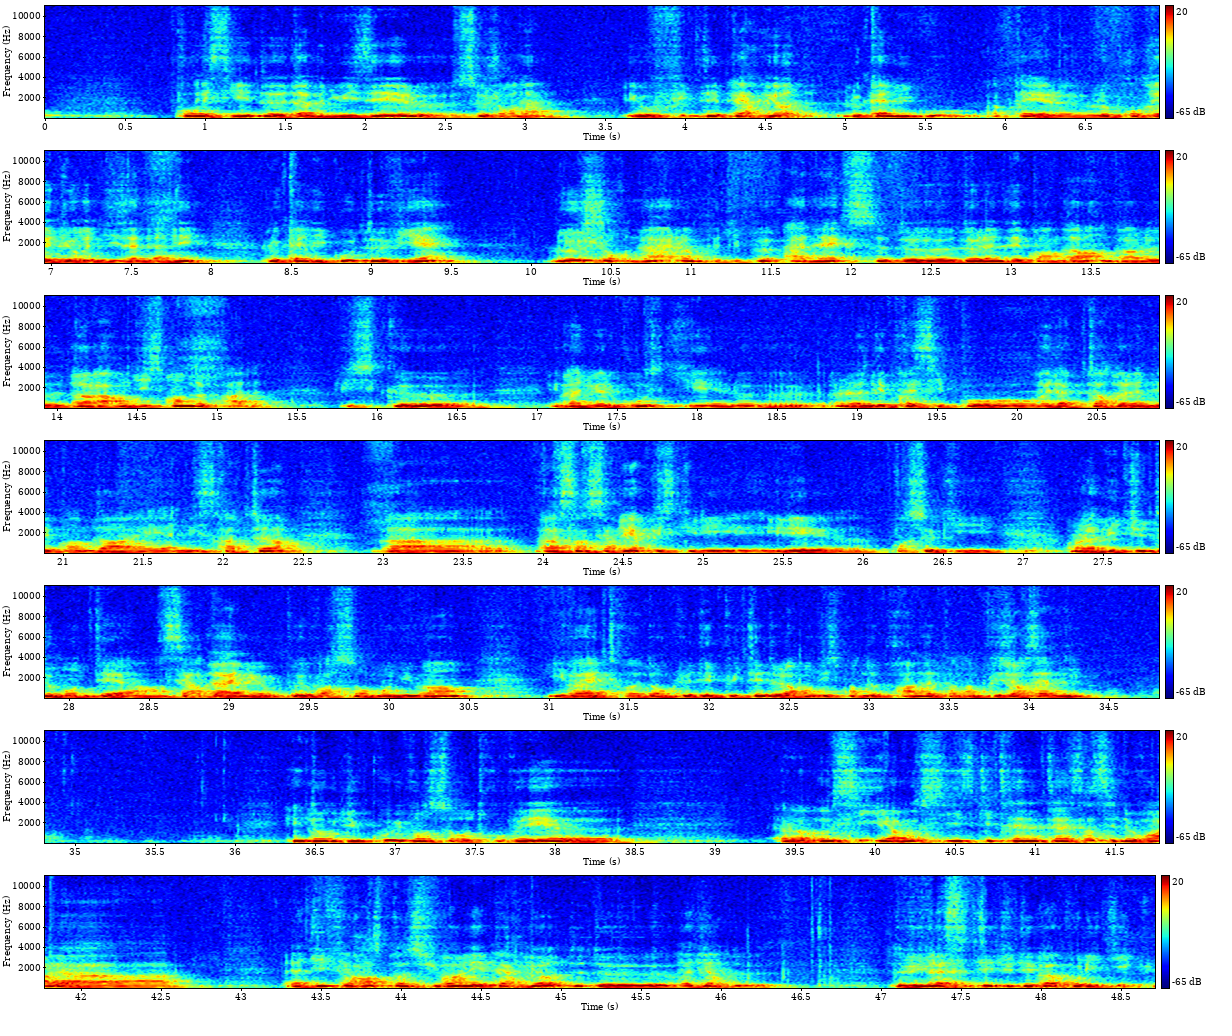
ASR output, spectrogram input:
pour essayer d'amenuiser ce journal. Et au fil des périodes, le Caligou, après le, progrès dure une dizaine d'années, le Caligou devient le journal un petit peu annexe de, de l'indépendant dans, dans l'arrondissement de Prades, puisque Emmanuel Brousse, qui est l'un des principaux rédacteurs de l'indépendant et administrateur, va, va s'en servir puisqu'il est, est, euh, pour ceux qui ont l'habitude de monter en Cerdagne, vous pouvez voir son monument, il va être donc le député de l'arrondissement de Prades pendant plusieurs années. Et donc du coup, ils vont se retrouver. Euh, alors aussi, il y a aussi ce qui est très intéressant, c'est de voir la, différence suivant les périodes de, on va dire, de vivacité du débat politique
